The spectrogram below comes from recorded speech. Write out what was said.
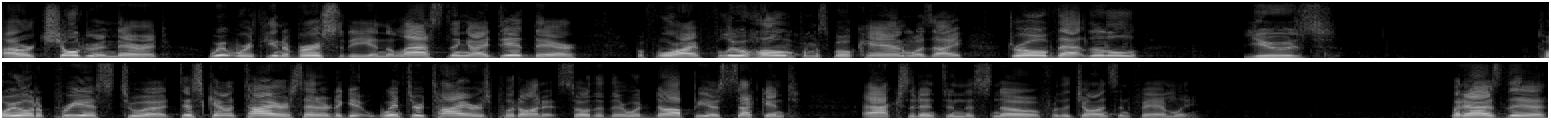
our children there at Whitworth University. And the last thing I did there before I flew home from Spokane was I drove that little used Toyota Prius to a discount tire center to get winter tires put on it so that there would not be a second accident in the snow for the Johnson family. But as the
